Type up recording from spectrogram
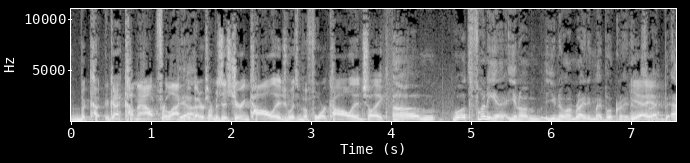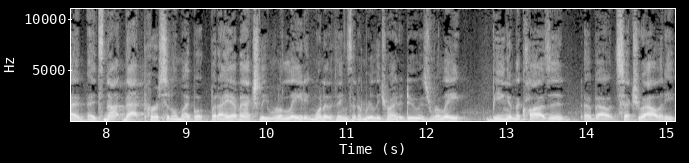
beco- come out, for lack of a better term? Was this during college? Was it before college? Like, Well, it's funny. uh, You know, I'm you know I'm writing my book right now. Yeah, so yeah. I, I, it's not that personal, my book, but I am actually relating. One of the things that I'm really trying to do is relate being in the closet about sexuality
